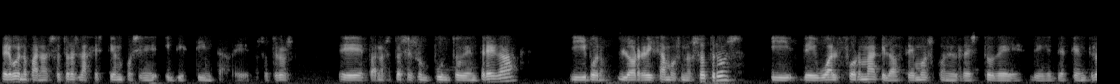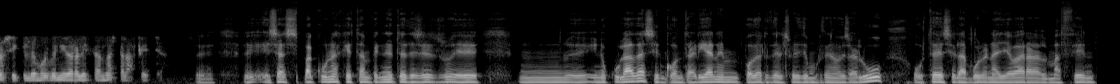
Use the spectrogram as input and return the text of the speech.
pero bueno, para nosotros la gestión pues es indistinta. nosotros, para nosotros es un punto de entrega y bueno, lo realizamos nosotros, y de igual forma que lo hacemos con el resto de, centros y que lo hemos venido realizando hasta la fecha. Eh, esas vacunas que están pendientes de ser eh, mm, inoculadas se encontrarían en poder del Servicio Murciano de Salud o ustedes se las vuelven a llevar al almacén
